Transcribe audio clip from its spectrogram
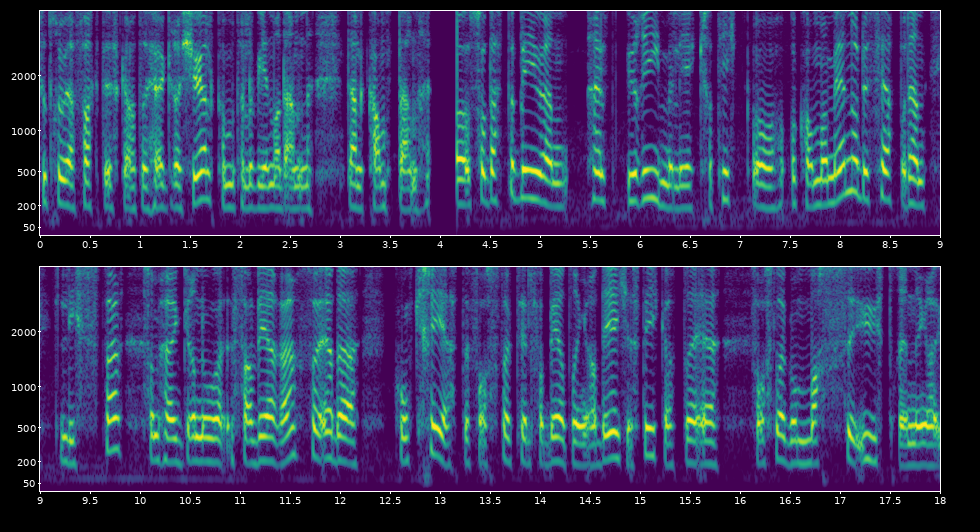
så tror jeg faktisk at Høyre sjøl kommer til å vinne den, den kampen. Så dette blir jo en helt urimelig kritikk å, å, komme med. Når du ser på den lista som Høyre nå serverer, så er det konkrete forslag til forbedringer. Det er ikke slik at det er forslag om masse utredninger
